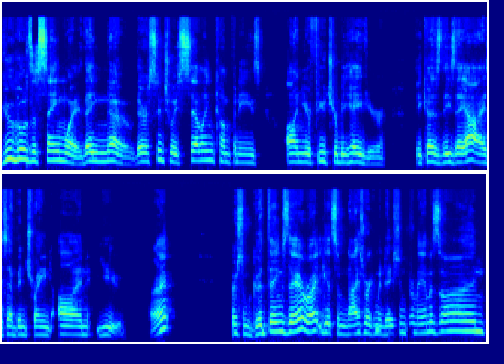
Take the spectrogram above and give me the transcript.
Google's the same way. They know they're essentially selling companies on your future behavior because these AIs have been trained on you. All right. There's some good things there, right? You get some nice recommendations from Amazon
